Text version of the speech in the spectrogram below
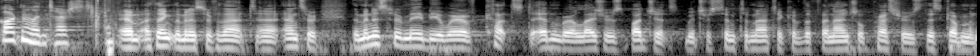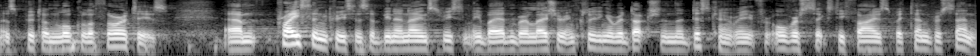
Gordon Lyndhurst. Um, I thank the Minister for that uh, answer. The Minister may be aware of cuts to Edinburgh Leisure's budget, which are symptomatic of the financial pressures this government has put on local authorities. Um, price increases have been announced recently by Edinburgh Leisure, including a reduction in the discount rate for over 65s by 10%.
